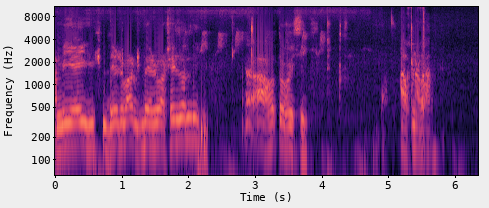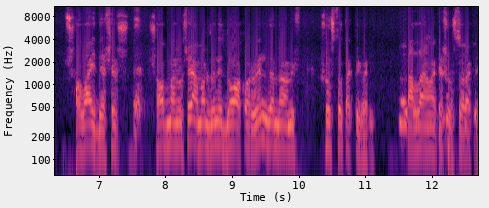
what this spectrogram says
আমি এই দেশবাস দেশবাসীর জন্য আহত হয়েছি। আপনারা সবাই দেশের সব মানুষে আমার জন্য দোয়া করবেন যেন আমি সুস্থ থাকতে পারি। আল্লাহ আমাকে সুস্থ রাখে।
